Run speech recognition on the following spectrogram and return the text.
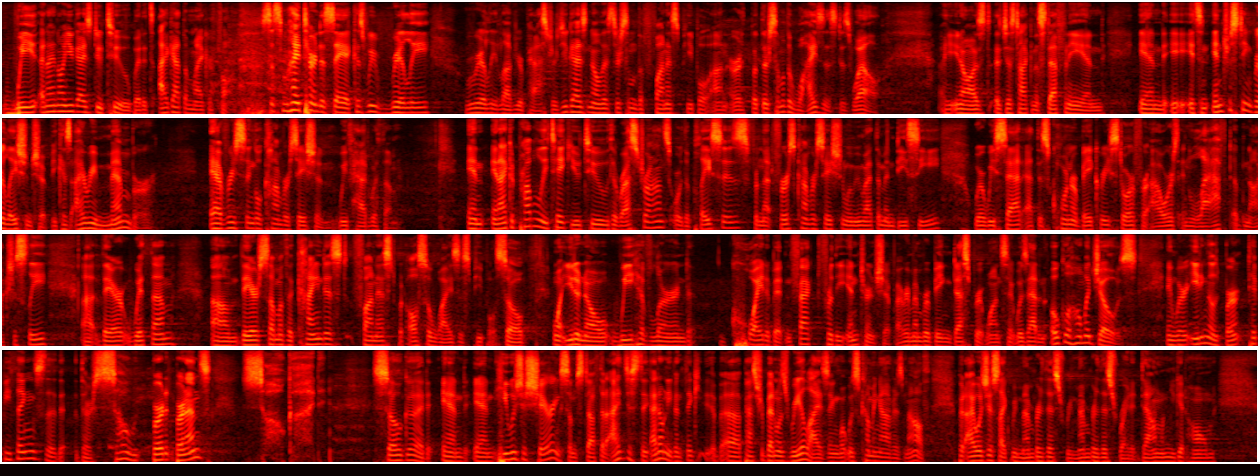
We, and I know you guys do too, but it's I got the microphone. So it's my turn to say it because we really, really love your pastors. You guys know this, they're some of the funnest people on earth, but they're some of the wisest as well. Uh, you know, I was, just talking to Stephanie, and, and it's an interesting relationship because I remember every single conversation we've had with them. And, and I could probably take you to the restaurants or the places from that first conversation when we met them in DC, where we sat at this corner bakery store for hours and laughed obnoxiously uh, there with them. Um, they are some of the kindest, funnest, but also wisest people. So I want you to know we have learned quite a bit. In fact, for the internship, I remember being desperate once. It was at an Oklahoma Joe's, and we were eating those burnt tippy things. They're so burnt, burnt ends, so good so good. And and he was just sharing some stuff that i just think i don't even think uh, pastor ben was realizing what was coming out of his mouth. But i was just like remember this remember this write it down when you get home.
